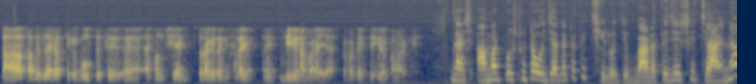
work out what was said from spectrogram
তারা তাদের জায়গা থেকে বলতেছে এখন সে এক বছর আগে তাকে স্যালারি মানে দিবে না বাড়াইয়া। ব্যাপারটা এরকম আর কি। না আমার প্রশ্নটা ওই জায়গাটাতে ছিল যে বাড়াতে যে সে চায় না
